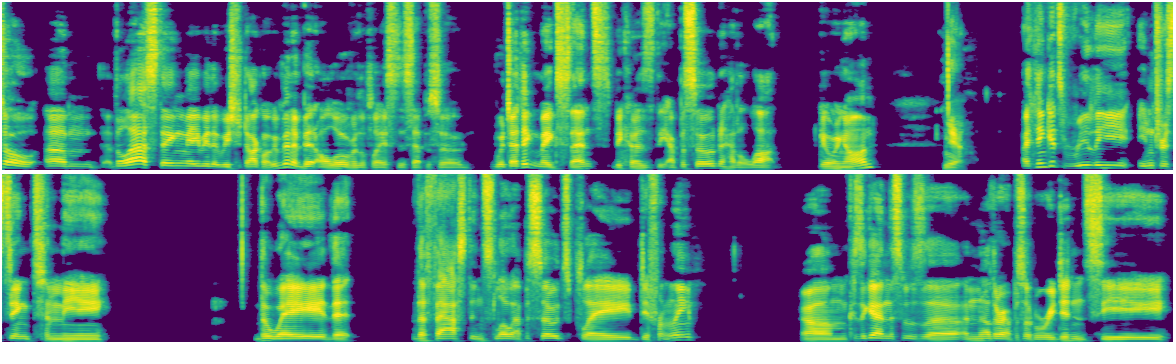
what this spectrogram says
So, um, the last thing maybe that we should talk about, we've been a bit all over the place this episode, which I think makes sense because the episode had a lot going on. Yeah. I think it's really interesting to me the way that the fast and slow episodes play differently. Um, because again, this was uh, another episode where we didn't see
